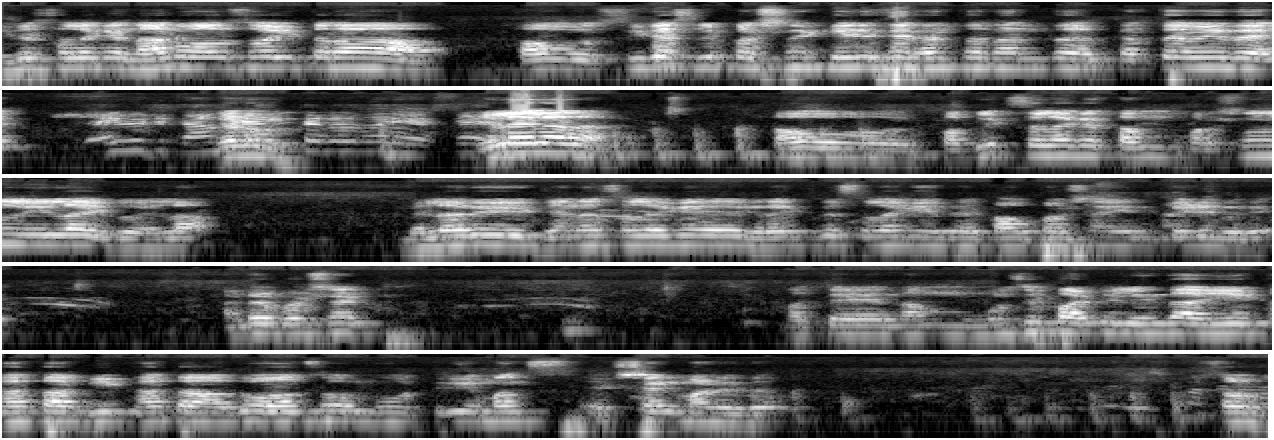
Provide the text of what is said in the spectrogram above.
ಇದ್ರ ಸಲಕ್ಕೆ ನಾನು ಆಲ್ಸೋ ಈ ತರ ತಾವು ಸೀರಿಯಸ್ಲಿ ಪ್ರಶ್ನೆ ಕೇಳಿದ್ದೇನೆ ಅಂತ ನನ್ನ ಕರ್ತವ್ಯ ಇದೆ. ಇಲ್ಲ ಇಲ್ಲ ಇಲ್ಲ. ತಾವು ಪಬ್ಲಿಕ್ ಸಲಗೆ ತಮ್ಮ ಪರ್ಸನಲ್ ಇಲ್ಲ ಇದು ಎಲ್ಲ. ಬೆಲ್ಲರಿ ಜನ ಸಲಗೆ ರೈತರ ಸಲಗೆ ಇದೆ. ತಾವು ಪ್ರಶ್ನೆ ಏನು ಕೇಳಿದಿರಿ ಹಂಡ್ರೆಡ್ ಪರ್ಸೆಂಟ್ ಮತ್ತೆ ನಮ್ಮ ಮುನ್ಸಿಪಾಲ್ಟಿಲಿಂದ ಎ ಖಾತಾ ಬಿ ಖಾತಾ ಅದು ಆಲ್ಸೋ ತ್ರೀ ಮಂತ್ಸ್ ಎಕ್ಸ್ಟೆಂಡ್ ಮಾಡಿದ್ರು ಸ್ವಲ್ಪ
